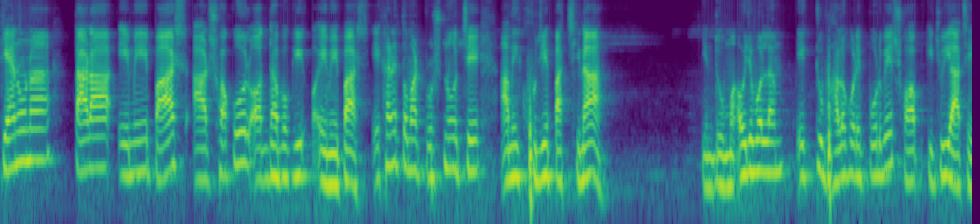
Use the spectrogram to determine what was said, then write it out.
কেননা তারা এম এ পাস, আর সকল অধ্যাপকই এম এ পাস। এখানে তোমার প্রশ্ন হচ্ছে, আমি খুঁজে পাচ্ছি না। কিন্তু ওই যে বললাম, একটু ভালো করে পড়বে, সব কিছুই আছে।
